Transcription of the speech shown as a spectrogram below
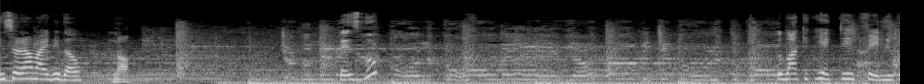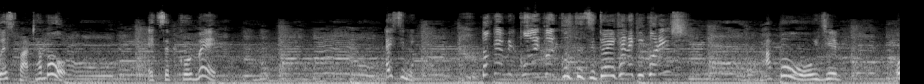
ইনস্টাগ্রাম আইডি দাও। না। ফেসবুক তোমাকে কি একটি ফ্রেন্ড রিকোয়েস্ট পাঠাবো? অ্যাকসেপ্ট করবে? তোকে আমি কই কই খুঁজতেছি? তুই এখানে কি করিস? আপু ওই যে ও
